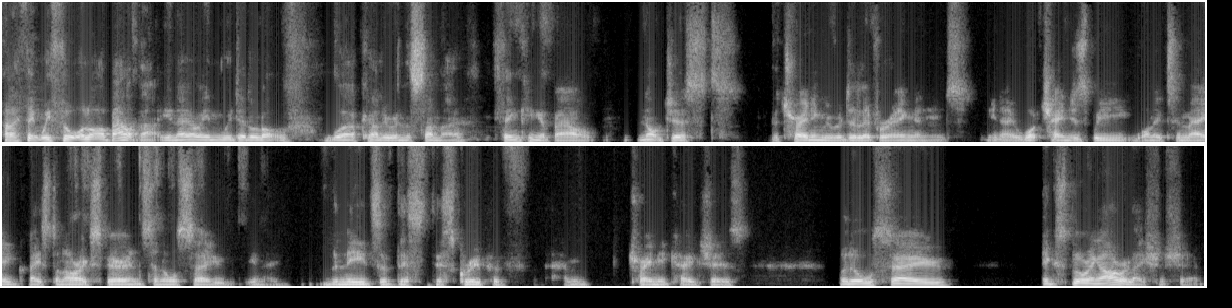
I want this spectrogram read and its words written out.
And I think we thought a lot about that. You know, I mean, we did a lot of work earlier in the summer thinking about not just the training we were delivering and you know what changes we wanted to make based on our experience and also you know the needs of this this group of um, trainee coaches, but also exploring our relationship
